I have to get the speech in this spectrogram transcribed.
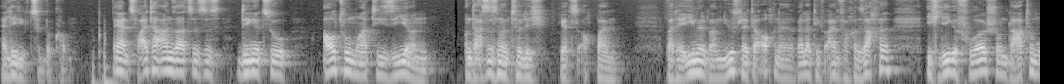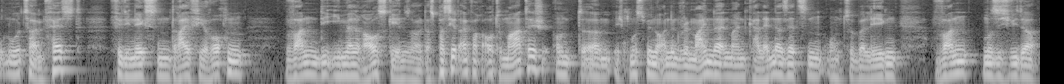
erledigt zu bekommen. Ja, ein zweiter Ansatz ist es, Dinge zu automatisieren. Und das ist natürlich jetzt auch beim, bei der E-Mail, beim Newsletter auch eine relativ einfache Sache. Ich lege vorher schon Datum und Uhrzeit fest für die nächsten drei, vier Wochen wann die E-Mail rausgehen soll. Das passiert einfach automatisch und ähm, ich muss mir nur einen Reminder in meinen Kalender setzen und zu überlegen, wann muss ich wieder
